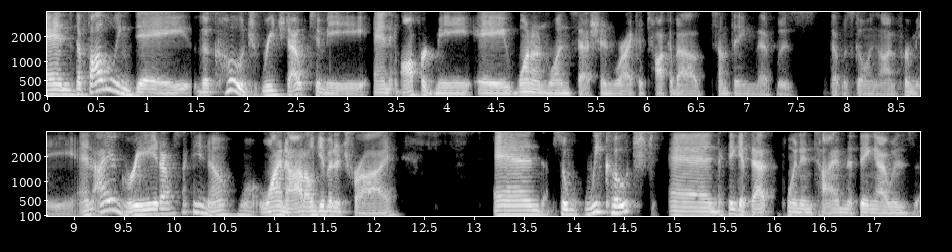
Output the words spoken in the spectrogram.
And the following day, the coach reached out to me and offered me a one-on-one session where I could talk about something that was that was going on for me. And I agreed. I was like, you know, well, why not? I'll give it a try. And so we coached. And I think at that point in time, the thing I was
